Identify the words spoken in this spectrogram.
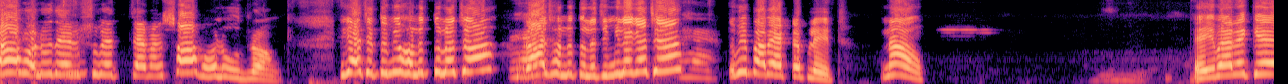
সব হলুদের শুভেচ্ছা মানে সব হলুদ রং। ঠিক আছে তুমি হলুদ তুলেছ? রাজ হলুদ তুলেছে মিলে গেছে? তুমি পাবে একটা প্লেট নাও। এইবারে কে?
